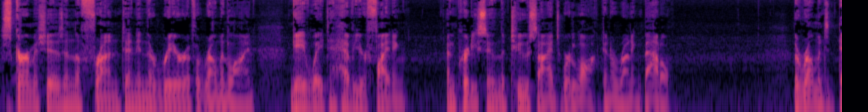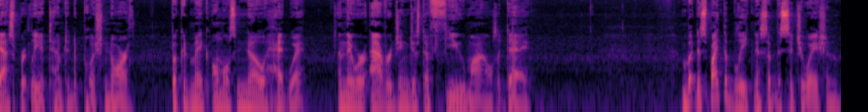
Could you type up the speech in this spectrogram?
Skirmishes in the front and in the rear of the Roman line gave way to heavier fighting, and pretty soon the two sides were locked in a running battle. The Romans desperately attempted to push north, but could make almost no headway and they were averaging just a few miles a day. But despite the bleakness of the situation,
